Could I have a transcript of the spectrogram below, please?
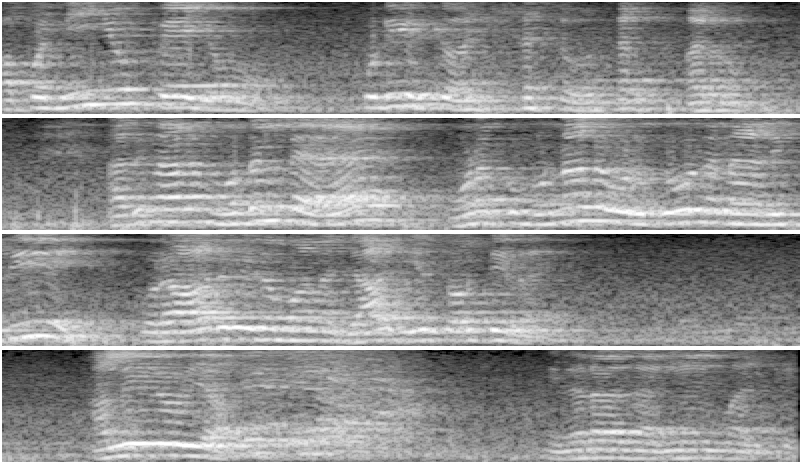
அப்ப நீயும் பேயும் குடியிருக்க வேண்டிய சூழ்நிலை வரும். அதனால முதல்ல உனக்கு முன்னால ஒரு தூதனை அனுப்பி ஒரு ஆறு விதமான ஜாதியை துரத்திடுறேன். அல்லையிலோயா என்னடா அது அநியாயமா இருக்கு?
